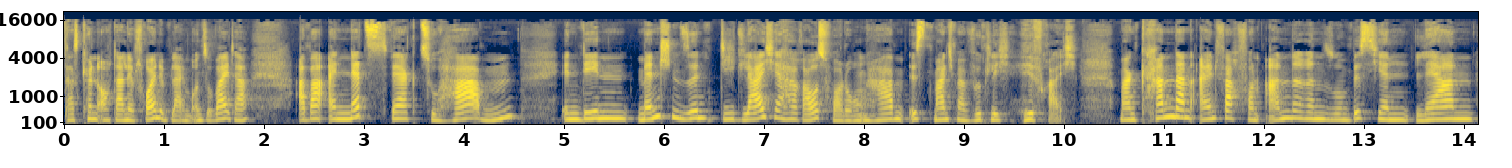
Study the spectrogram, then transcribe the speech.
Das können auch deine Freunde bleiben und so weiter. Aber ein Netzwerk zu haben, in dem Menschen sind, die gleiche Herausforderungen haben, ist manchmal wirklich hilfreich. Man kann dann einfach von anderen so ein bisschen lernen,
